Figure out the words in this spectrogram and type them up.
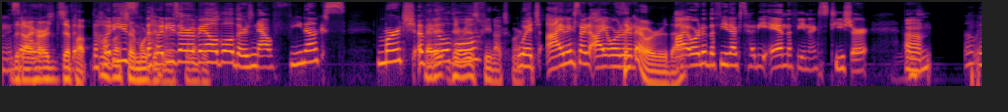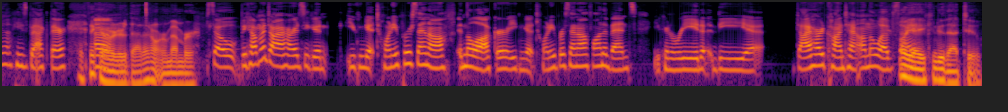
it. Um, The so Die Hard zip the, up. The Well, hoodies, they're more the hoodies are available. There's now Phoenix merch That is- available. there is Phoenix merch. which I'm excited. I I ordered. think I ordered that. I I, ordered the Phoenix hoodie and the Phoenix T-shirt. Um, oh yeah, he's back there. I think I um, ordered that. I don't remember. So become a diehard. So you can you can get twenty percent off in the locker. You can get twenty percent off on events. You can read the diehard content on the website. oh yeah, you can do that too.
